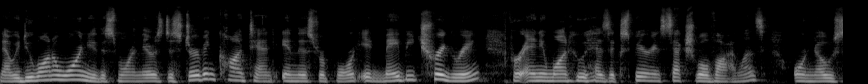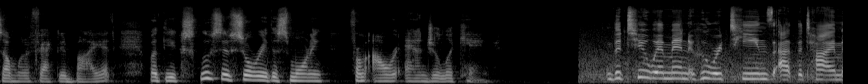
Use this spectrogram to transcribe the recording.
Now, we do want to warn you this morning there is disturbing content in this report. It may be triggering for anyone who has experienced sexual violence or knows someone affected by it. But the exclusive story this morning from our Angela King. The two women who were teens at the time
